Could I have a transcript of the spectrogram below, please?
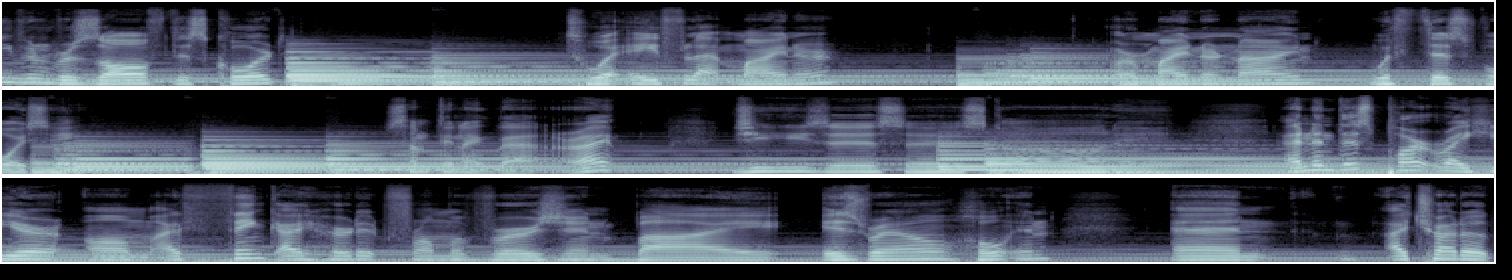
Can even resolve this chord to a A flat minor or minor 9 with this voicing. Something like that, all right? Jesus is calling. And in this part right here, um, I think I heard it from a version by Israel Houghton, and I try to,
